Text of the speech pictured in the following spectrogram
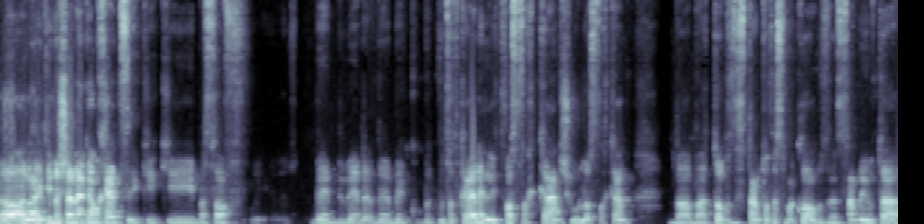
לא, לא הייתי משלם גם חצי, כי, כי בסוף בקבוצות כאלה לתפוס שחקן שהוא לא שחקן בטופ זה סתם תופס מקום, זה סתם מיותר,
